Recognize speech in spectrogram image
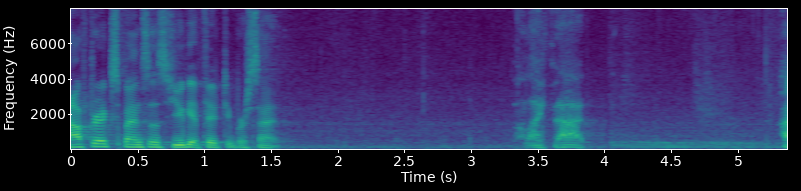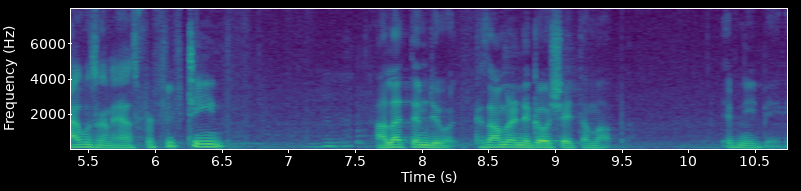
After expenses, you get 50%. I like that. I was going to ask for 15. I let them do it because I'm going to negotiate them up if need be.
